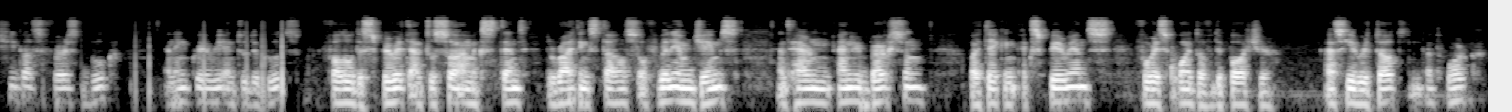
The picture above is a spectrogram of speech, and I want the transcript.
Nishida's first book, An Inquiry into the Good, followed the spirit and to some extent the writing styles of William James and Henri Bergson by taking experience for his point of departure. As he retaught that work,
